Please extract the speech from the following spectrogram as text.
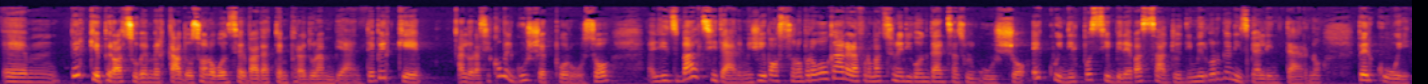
Ehm, perché però al supermercato sono conservate a temperatura ambiente? Perché allora, siccome il guscio è poroso, eh, gli sbalzi termici possono provocare la formazione di condensa sul guscio e quindi il possibile passaggio di microrganismi all'interno, per cui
